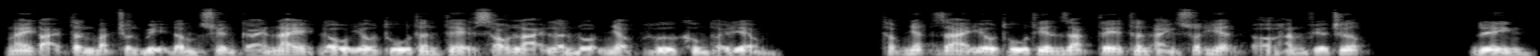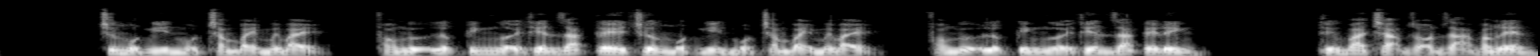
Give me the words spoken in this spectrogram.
Ngay tại tân bắc chuẩn bị đâm xuyên cái này đầu yêu thú thân thể sau lại lần đột nhập hư không thời điểm, thập nhất gia yêu thú thiên giác tê thân ảnh xuất hiện ở hắn phía trước. Đinh. Chương một nghìn một trăm bảy mươi bảy, phòng ngự lực kinh người thiên giác tê chương một nghìn một trăm bảy mươi bảy, phòng ngự lực kinh người thiên giác tê đinh. Tiếng va chạm giòn giã vang lên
